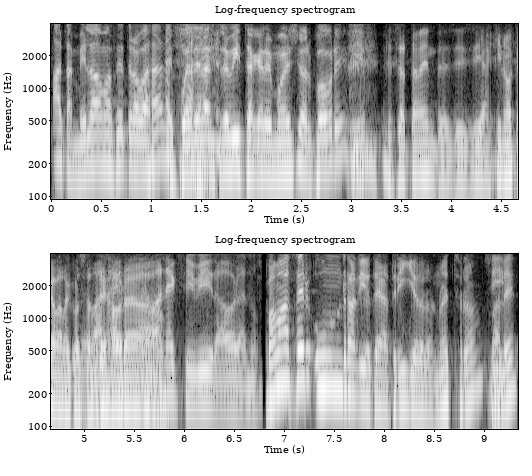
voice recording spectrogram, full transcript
Ah, también lo vamos a hacer trabajar después de la entrevista que le hemos hecho al pobre. Bien. Exactamente, sí, sí. Aquí no acaba la cosa, Andrés. a- Ahora me van a exhibir ahora, ¿no? Vamos a hacer un radioteatrillo de los nuestros, ¿vale?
